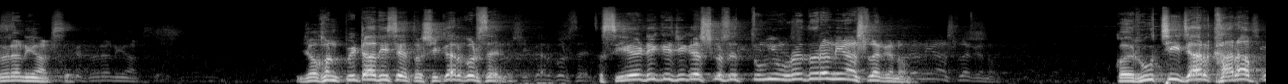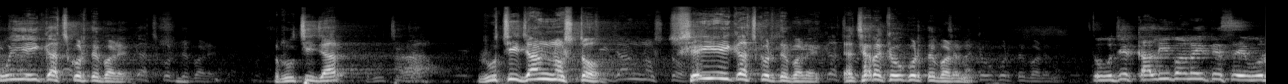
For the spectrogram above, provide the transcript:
ধরে নিয়ে আসছে। যখন পিটা দিছে, তো স্বীকার করছে। সিআইডি কে জিজ্ঞেস করছে, তুমি ওরে ধরে নিয়ে আসলা কেন? কয়, রুচি যার খারাপ, ওই এই কাজ করতে পারে। রুচি যার রুচি যার নষ্ট, সেই এই কাজ করতে পারে। এছাড়া কেউ করতে পারে না। তো ও যে কালি বানাইতেছে, ওর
